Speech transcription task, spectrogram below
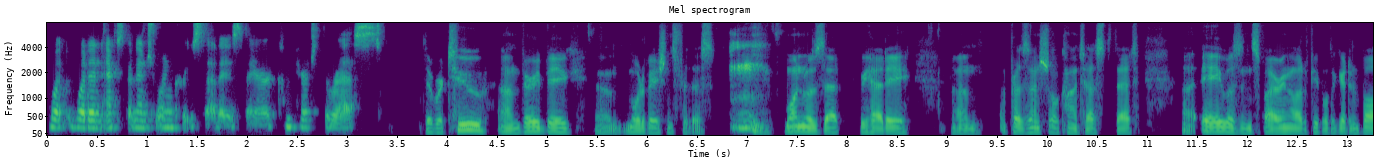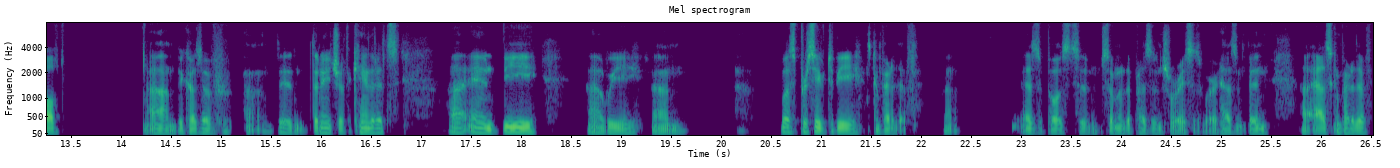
what, what an exponential increase that is there compared to the rest there were two um, very big um, motivations for this. One was that we had a, um, a presidential contest that uh, A was inspiring a lot of people to get involved um, because of uh, the, the nature of the candidates, uh, and B, uh, we um, was perceived to be competitive. Uh, as opposed to some of the presidential races where it hasn't been uh, as competitive.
